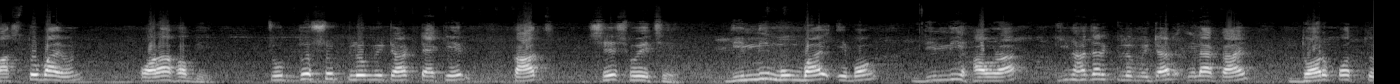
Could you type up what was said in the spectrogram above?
বাস্তবায়ন করা হবে। চোদ্দোশো কিলোমিটার ট্র্যাকের কাজ শেষ হয়েছে। দিল্লি, মুম্বাই এবং দিল্লি, হাওড়া তিন হাজার কিলোমিটার এলাকায় দরপত্র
